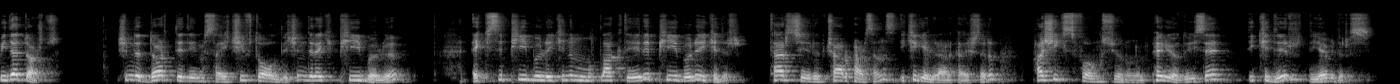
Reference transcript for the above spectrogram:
Bir de 4. Şimdi 4 dediğimiz sayı çift olduğu için direkt pi bölü eksi pi bölü 2'nin mutlak değeri pi bölü 2'dir. Ters çevirip çarparsanız 2 gelir arkadaşlarım. hx fonksiyonunun periyodu ise 2'dir diyebiliriz.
